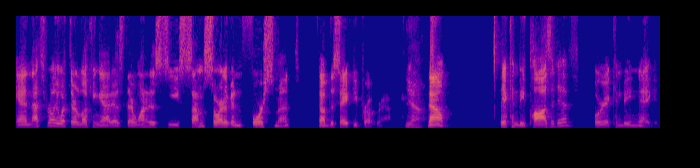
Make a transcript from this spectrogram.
And that's really what they're looking at is they wanted to see some sort of enforcement of the safety program. Yeah. Now, it can be positive or it can be negative.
